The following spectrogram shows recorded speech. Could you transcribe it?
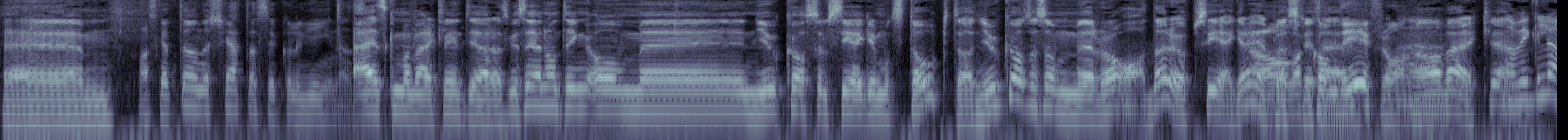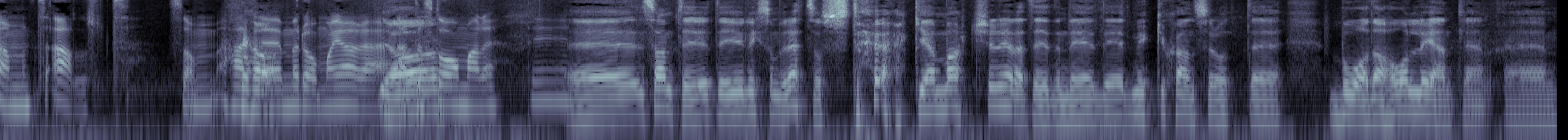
det. Ehm, Man ska inte underskatta psykologin alltså. Nej det ska man verkligen inte göra. Ska vi säga någonting om eh, Newcastle seger mot Stoke då? Newcastle som radar upp segrar helt Ja, var plötsligt kom här. det ifrån? Ja Nu har verkligen. vi glömt allt som hade Ja. med dem att göra. Ja. Att det stormade. Det, Eh, samtidigt, det är ju liksom rätt så stökiga matcher hela tiden. Det, det är mycket chanser åt eh, båda håll egentligen. Eh,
